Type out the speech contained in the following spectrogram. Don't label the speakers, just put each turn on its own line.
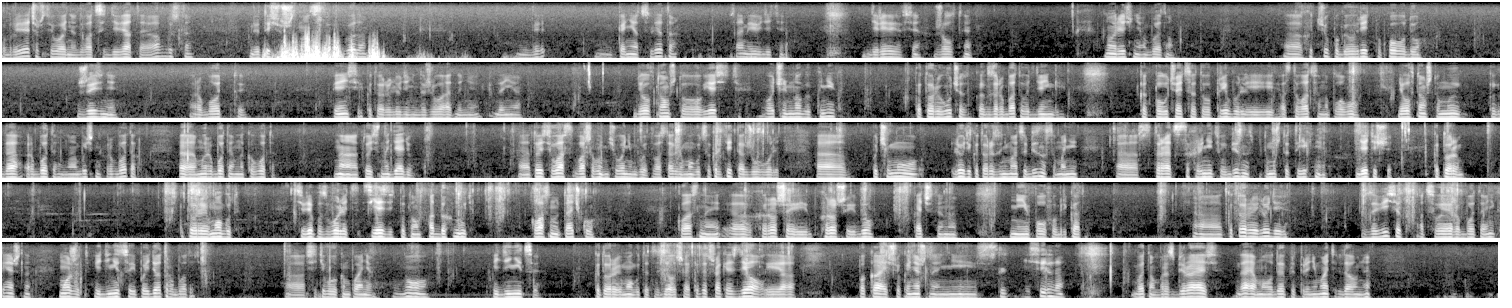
Добрый вечер. Сегодня 29 августа 2016 года. Конец лета. Сами видите. Деревья все желтые. Но речь не об этом. Э, Хочу поговорить по поводу жизни, работы, пенсии, которые люди не доживают до нее. До нее. Дело в том, что есть очень много книг, которые учат, как зарабатывать деньги, как получать с этого прибыль и оставаться на плаву. Дело в том, что мы, когда работаем на обычных работах, э, мы работаем на кого-то, на, то есть на дядю. Э, То есть у вас вашего ничего не будет. Вас также могут сократить, также уволить. А Почему люди, которые занимаются бизнесом, они э, стараются сохранить свой бизнес, потому что это их детище, которым, которые могут себе позволить съездить потом, отдохнуть, классную тачку, классные, э, хорошие, хорошую еду, качественную, не полуфабрикаты, э, которые люди зависят от своей работы. Они, конечно, может единица и пойдет работать э, в сетевую компанию, но единицы, которые могут это сделать шаг. Этот шаг я сделал, и я пока еще, конечно, не, не сильно в этом разбираюсь. Да, я молодой предприниматель, да, у меня,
